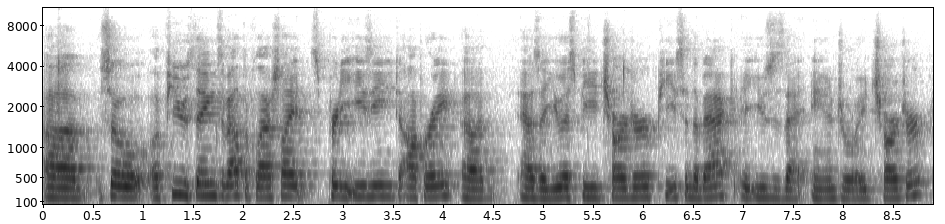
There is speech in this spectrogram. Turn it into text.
Uh, so a few things about the flashlight. It's pretty easy to operate. Uh, has a USB charger piece in the back. It uses that Android charger.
